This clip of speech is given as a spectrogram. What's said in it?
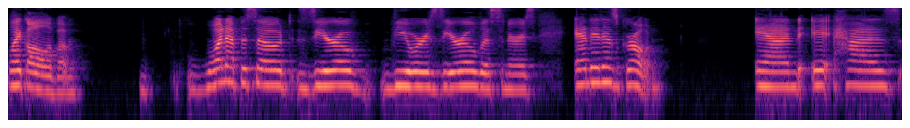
like all of them one episode, zero viewers, zero listeners, and it has grown. And it has,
